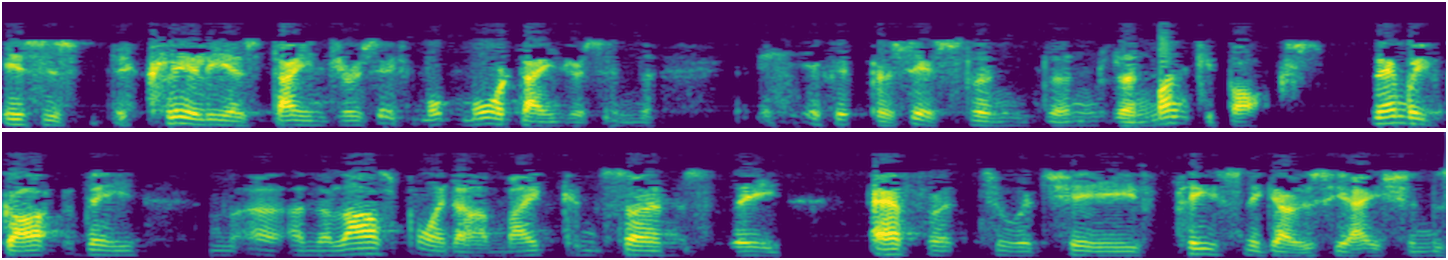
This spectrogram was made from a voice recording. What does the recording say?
is as clearly as dangerous, if more dangerous in the, if it persists than, than, than monkeypox. Then we've got the uh, and the last point I'll make concerns the effort to achieve peace negotiations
